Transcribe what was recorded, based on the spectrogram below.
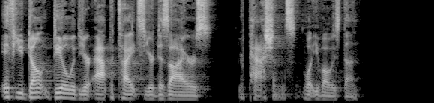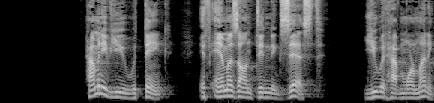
if you don't deal with your appetites, your desires, your passions, what you've always done. How many of you would think if Amazon didn't exist, you would have more money?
